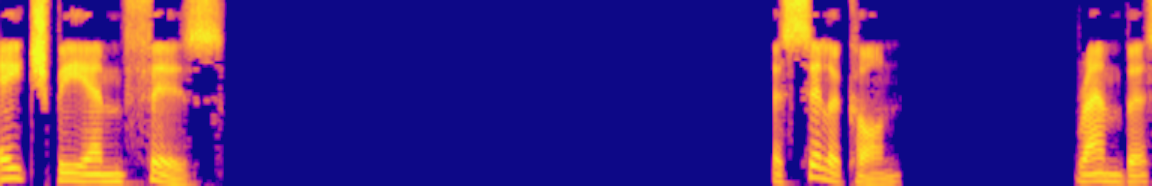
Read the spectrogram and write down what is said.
HBM PHYs. Silicon. Rambus.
